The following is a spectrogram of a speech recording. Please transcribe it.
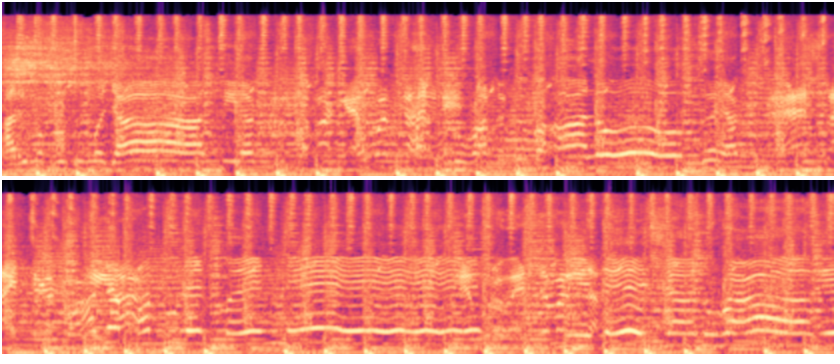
හරිම පුදුම ජාතියක්. රටකම ආලෝකයක් අද පතුලෙන්ම එන්නේ මේ. දේශානුරාගේ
